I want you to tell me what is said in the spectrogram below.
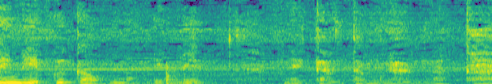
ยังเด็กคือเก่าพี่น้องเด็กๆในการทำงานนะคะ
